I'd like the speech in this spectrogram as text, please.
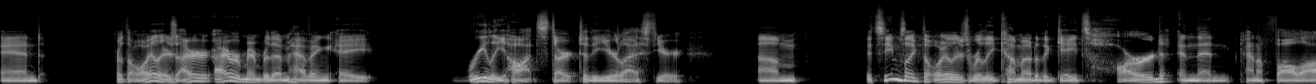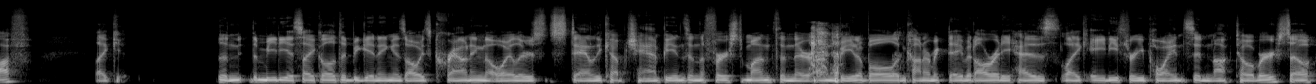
And for the Oilers, I I remember them having a really hot start to the year last year. Um, it seems like the Oilers really come out of the gates hard and then kind of fall off. Like the the media cycle at the beginning is always crowning the Oilers Stanley Cup champions in the first month and they're unbeatable and Connor McDavid already has like 83 points in October. So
